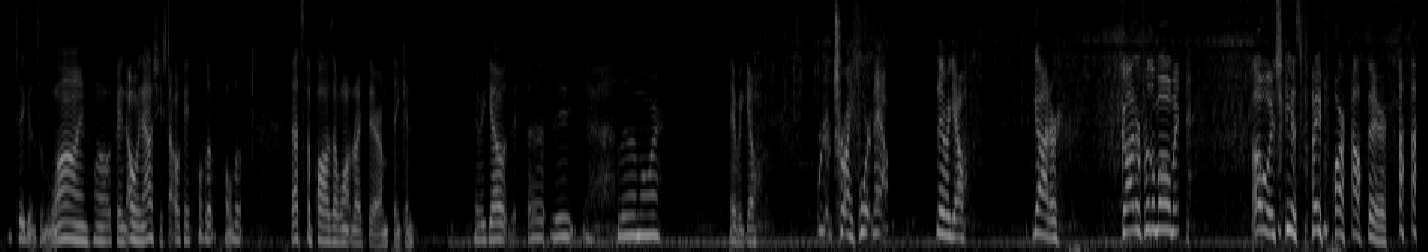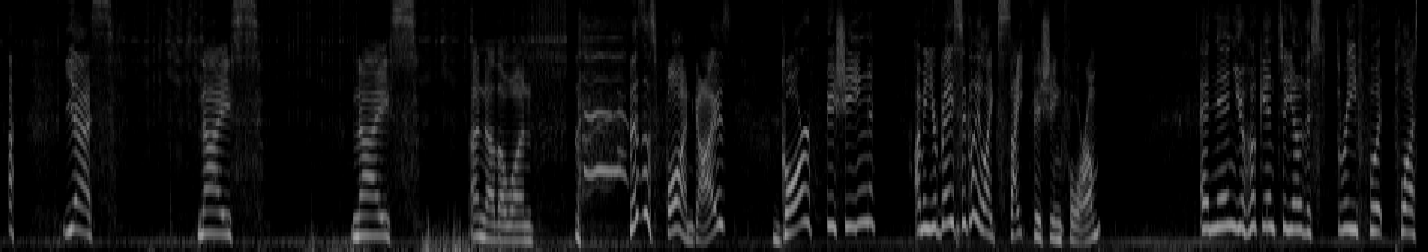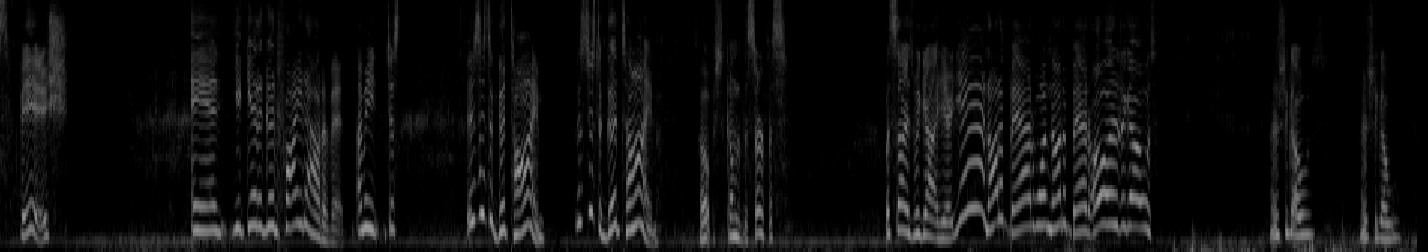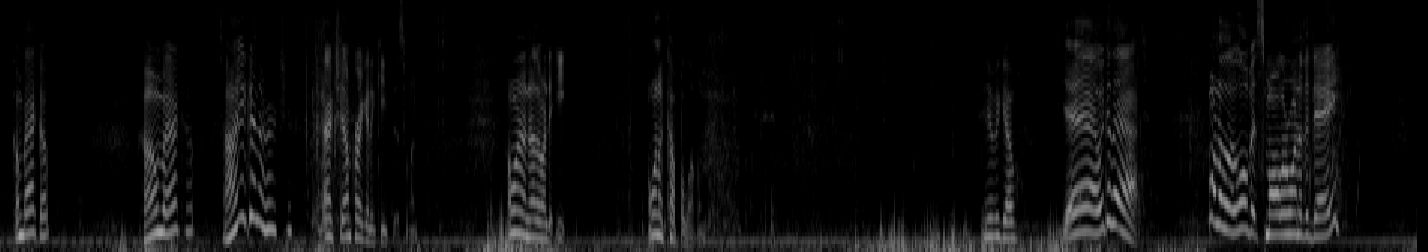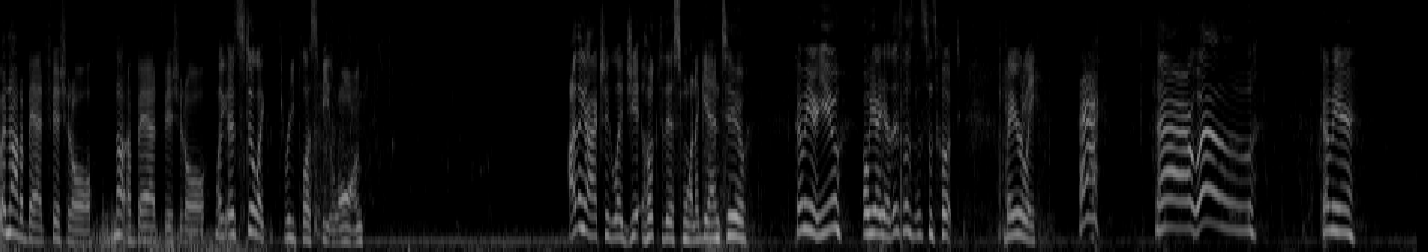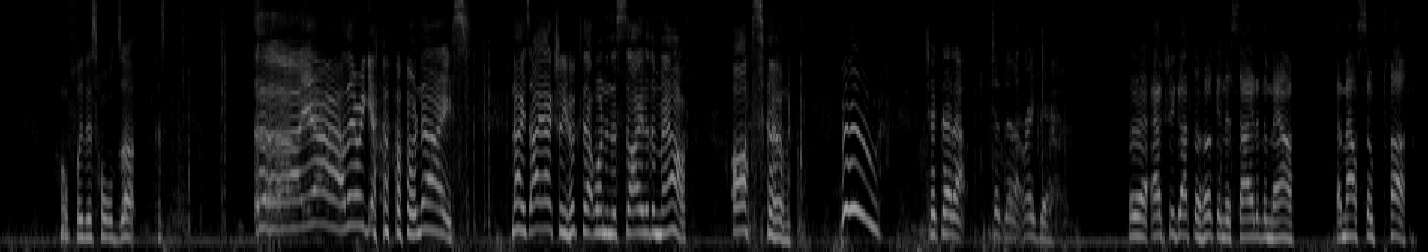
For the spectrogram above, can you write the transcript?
She's taking some line. Well, okay. Oh, now she's stopped. Okay, hold up, hold up. That's the pause I want right there, I'm thinking. Here we go. Uh, a little more. There we go. We're gonna try for it now. There we go. Got her. Got her for the moment. Oh, and she is way far out there. yes. Nice. Nice. Another one. this is fun, guys. Gar fishing. I mean, you're basically like sight fishing for them. And then you hook into, you know, this three foot plus fish and you get a good fight out of it. I mean, just, it's just a good time. This is just a good time. Oh, she's coming to the surface. What size we got here? Yeah, not a bad one, not a bad, oh, there she goes. There she goes. There she goes. Come back up. Come back up. I ain't gonna hurt you. Actually, I'm probably gonna keep this one. I want another one to eat. I want a couple of them. Here we go. Yeah, look at that. One of the little bit smaller one of the day, but not a bad fish at all. Not a bad fish at all. Like it's still like three plus feet long. I think I actually legit hooked this one again too. Come here, you. Oh yeah, yeah, this was this one's hooked. Barely. Ah! Ah, whoa! Come here. Hopefully this holds up, because there go. Oh, nice. Nice. I actually hooked that one in the side of the mouth. Awesome. Woo! Check that out. Check that out right there. Look at that. Actually got the hook in the side of the mouth. That mouth's so tough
